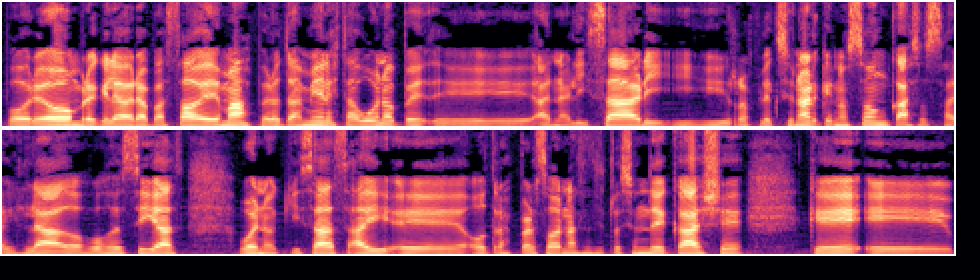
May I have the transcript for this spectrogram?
pobre hombre, qué le habrá pasado y demás, pero también está bueno pe- eh, analizar y, y reflexionar que no son casos aislados. Vos decías, bueno, quizás hay eh, otras personas en situación de calle que,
